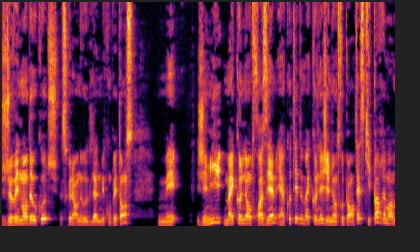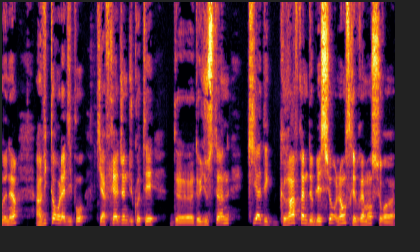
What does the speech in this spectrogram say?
je devais demander au coach, parce que là on est au-delà de mes compétences, mais j'ai mis Mike Conley en troisième, et à côté de Mike Conley, j'ai mis entre parenthèses, qui est pas vraiment un meneur, un Victor Oladipo, qui a free agent du côté de, Houston, qui a des graves problèmes de blessures. Là, on serait vraiment sur euh,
